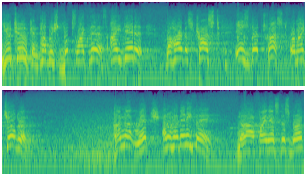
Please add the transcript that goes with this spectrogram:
You too can publish books like this. I did it. The Harvest Trust is the trust for my children. I'm not rich. I don't have anything. No, I financed this book?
